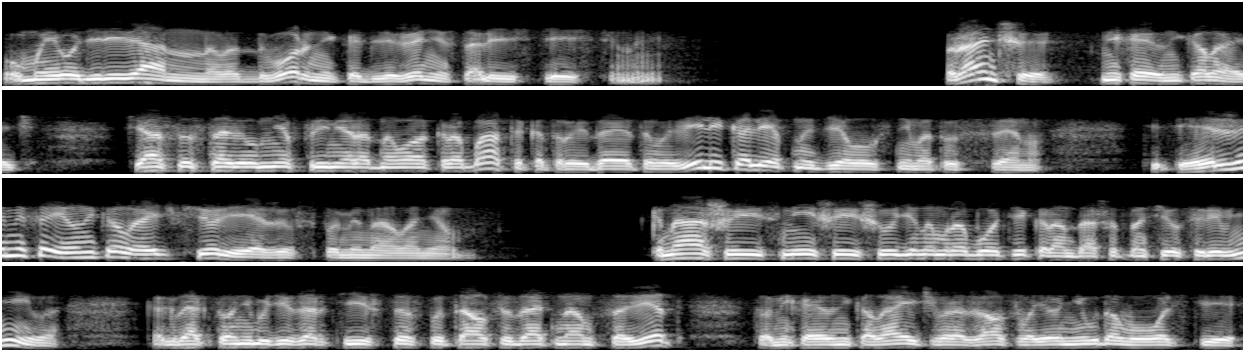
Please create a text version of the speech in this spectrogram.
У моего деревянного дворника движения стали естественными. Раньше Михаил Николаевич часто ставил мне в пример одного акробата, который до этого великолепно делал с ним эту сцену. Теперь же Михаил Николаевич все реже вспоминал о нем. К нашей с Мишей Шудиным работе Карандаш относился ревниво. Когда кто-нибудь из артистов пытался дать нам совет, то Михаил Николаевич выражал свое неудовольствие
